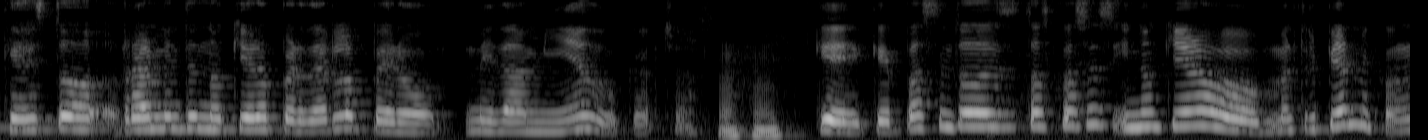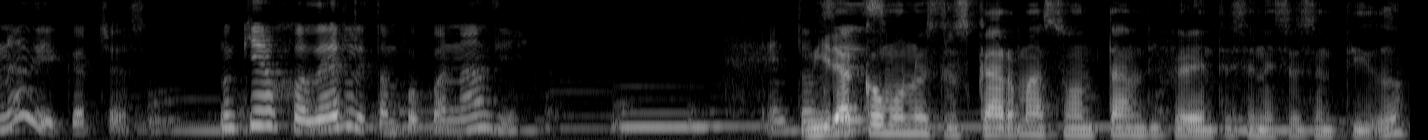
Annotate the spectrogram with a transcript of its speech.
que esto realmente no quiero perderlo, pero me da miedo, ¿cachas? Que, que pasen todas estas cosas y no quiero maltripearme con nadie, ¿cachas? No quiero joderle tampoco a nadie. Entonces, Mira cómo nuestros karmas son tan diferentes en ese sentido.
